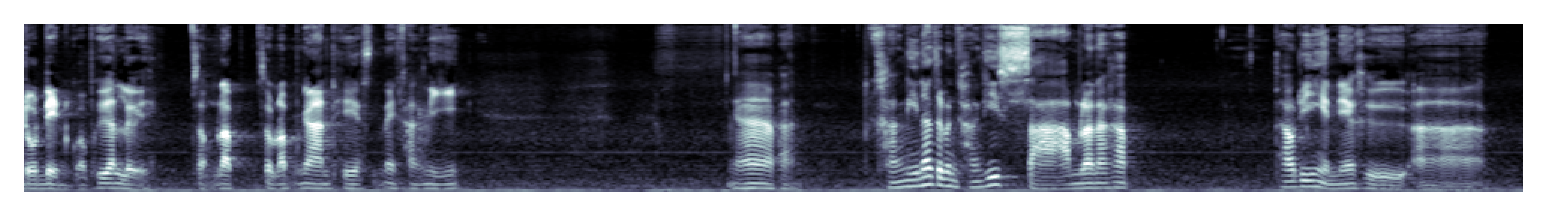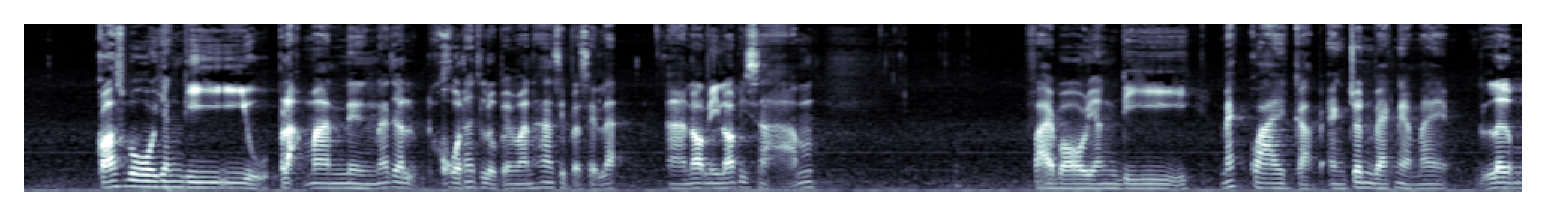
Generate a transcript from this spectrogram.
โดดเด่นกว่าเพื่อนเลยสำหรับสำหรับงานเทสในครั้งนี้อ่าผ่านครั้งนี้น่าจะเป็นครั้งที่สามแล้วนะครับ เท่าที่เห็นเนี่ยคืออ่ากอสโบยังดีอยู่ประมาณหนึ่งน่าจะโค้ดน่าจะหลุดไปประมาณห้าสิบเปอร์เซ็นต์แล้วอ่ารอบนี้รอบที่สาม ไฟบอลยังดีแม็กควายกับแองเจิลแบ็กเนี่ยไม่เริ่ม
